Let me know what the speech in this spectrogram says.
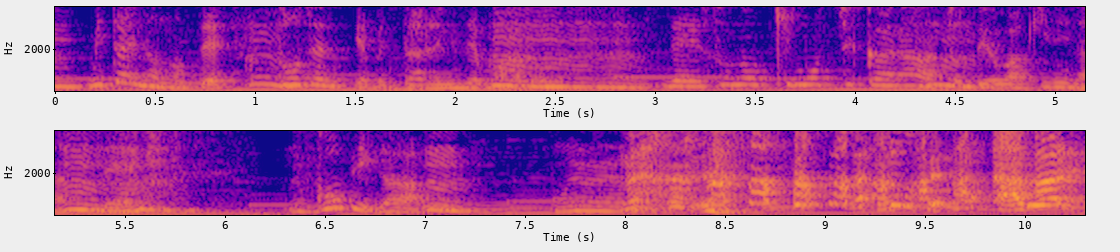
んみたいなのってうん。当然やっぱり誰にでもある、うんうんでその気持ちからちょっと弱気になって、うん語尾がうん。うん。ってなるってあるね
